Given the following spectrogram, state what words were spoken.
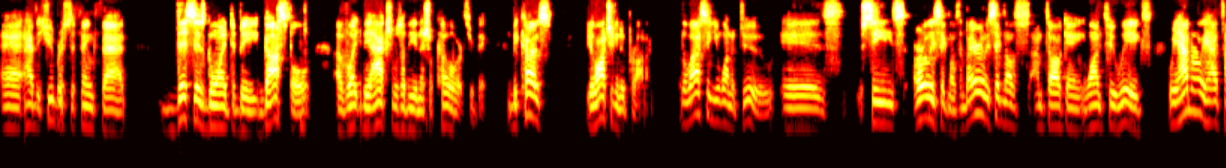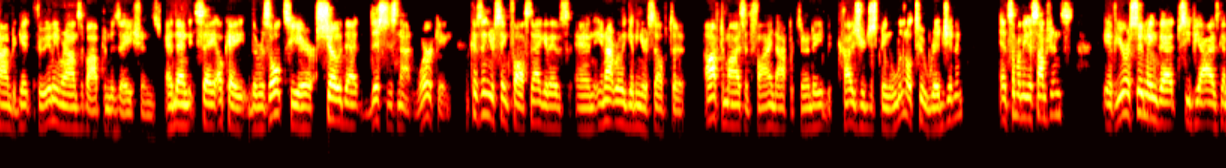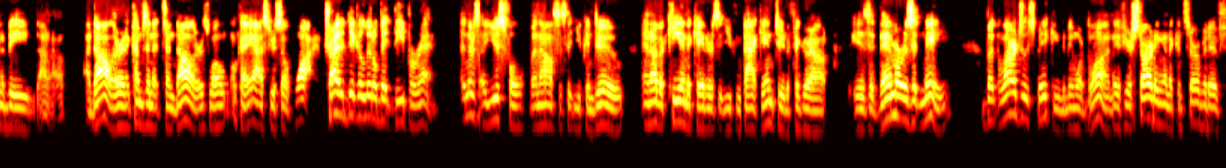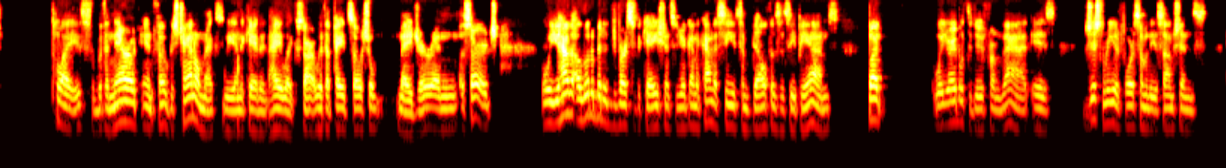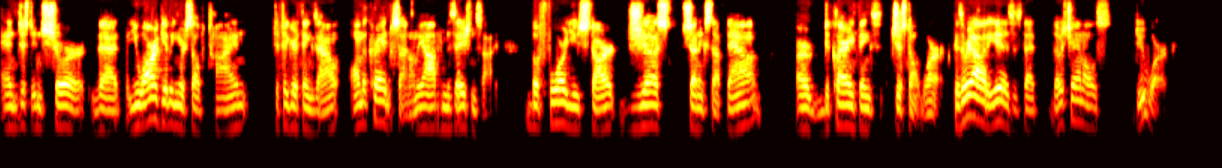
and have the hubris to think that this is going to be gospel of what the actuals of the initial cohorts would be because you're launching a new product the last thing you want to do is seize early signals. And by early signals, I'm talking one, two weeks. We haven't really had time to get through any rounds of optimizations and then say, okay, the results here show that this is not working because then you're seeing false negatives and you're not really giving yourself to optimize and find opportunity because you're just being a little too rigid in some of the assumptions. If you're assuming that CPI is going to be, I don't know, a dollar and it comes in at $10, well, okay, ask yourself why. Try to dig a little bit deeper in. And there's a useful analysis that you can do and other key indicators that you can back into to figure out is it them or is it me? But largely speaking, to be more blunt, if you're starting in a conservative place with a narrow and focused channel mix, we indicated, hey, like start with a paid social major and a search. Well, you have a little bit of diversification, so you're going to kind of see some deltas and CPMs. But what you're able to do from that is just reinforce some of the assumptions and just ensure that you are giving yourself time to figure things out on the creative side, on the optimization side, before you start just shutting stuff down or declaring things just don't work. Because the reality is, is that those channels do work.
